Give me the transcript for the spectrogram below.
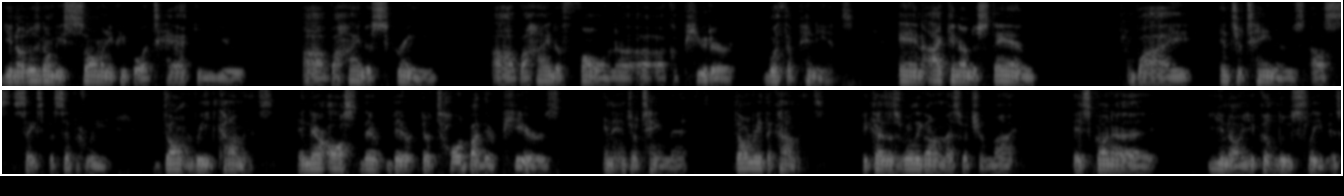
You know, there's gonna be so many people attacking you uh, behind a screen, uh, behind a phone, a, a computer with opinions, and I can understand why entertainers, I'll say specifically, don't read comments, and they're also they're they're they're told by their peers in entertainment, don't read the comments because it's really to mess with your mind. It's to, you know, you could lose sleep. It's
